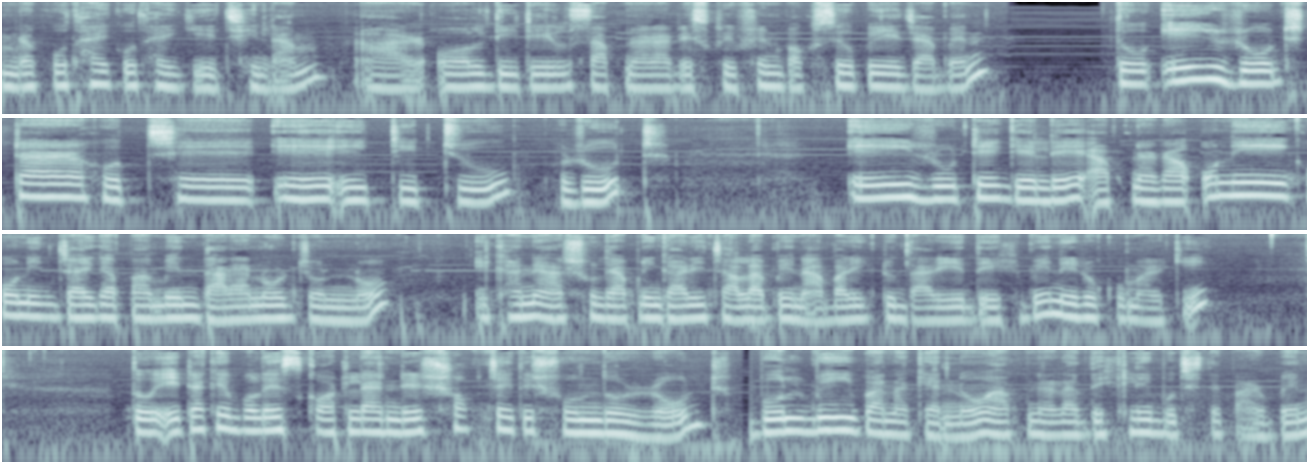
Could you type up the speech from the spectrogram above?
আমরা কোথায় কোথায় গিয়েছিলাম আর অল ডিটেলস আপনারা ডিসক্রিপশন বক্সেও পেয়ে যাবেন। তো এই রোডটা হচ্ছে এ এইটি টু রুট এই রুটে গেলে আপনারা অনেক অনেক জায়গা পাবেন দাঁড়ানোর জন্য। এখানে আসলে আপনি গাড়ি চালাবেন, আবার একটু দাঁড়িয়ে দেখবেন, এরকম আর কি। তো এটাকে বলে স্কটল্যান্ডের সবচাইতে সুন্দর রোড বলবেই বা না কেন, আপনারা দেখলেই বুঝতে পারবেন।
